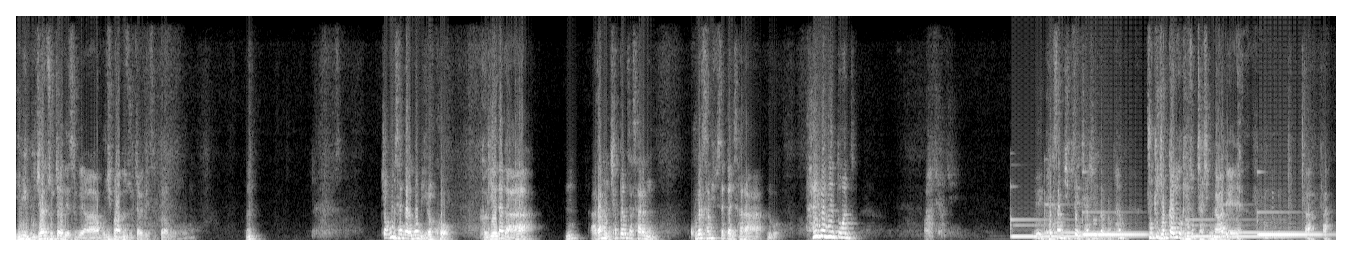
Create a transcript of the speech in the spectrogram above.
이미 무지한 숫자가 됐을 거야. 무지 많은 숫자가 됐을 거라고. 응? 조금 생각해보면 이렇고, 거기에다가, 응? 아담은 첫 번째 사람이 930세까지 살아. 그리고 800년 동안, 아니, 아니. 130세 자식을 갖고 한, 죽기 전까지도 계속 자식 낳아야 돼.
